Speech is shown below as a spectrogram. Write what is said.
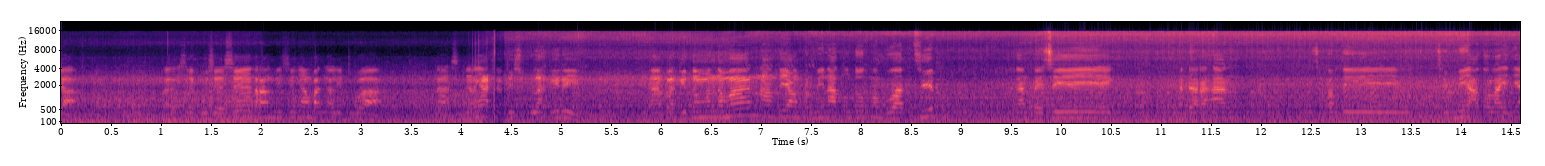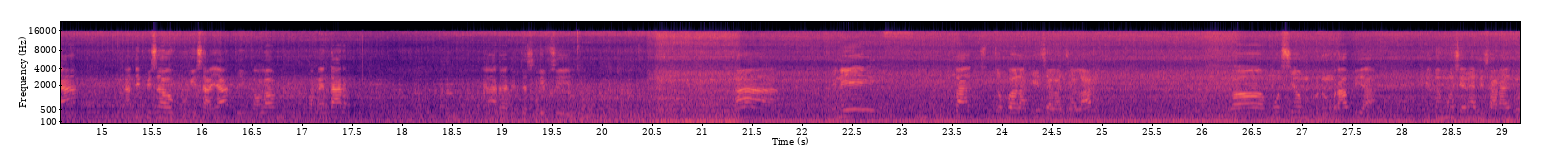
ya? 1000 cc transmisinya 4x2 nah setirnya ada di sebelah kiri. Nah bagi teman-teman nanti yang berminat untuk membuat jeep dengan basic kendaraan seperti Jimny atau lainnya nanti bisa hubungi saya di kolom komentar yang ada di deskripsi. Nah ini kita coba lagi jalan-jalan ke Museum Gunung Merapi ya. Itu museumnya di sana itu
